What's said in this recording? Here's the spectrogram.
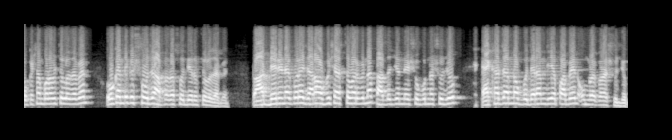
লোকেশন বরাবর চলে যাবেন। ওখান থেকে সোজা আপনারা সৌদি আরব চলে যাবেন। তো আর দেরি না করে যারা অফিসে আসতে পারবেন না, তাদের জন্য সুবর্ণ সুযোগ। এক হাজার নব্বই দেরাম দিয়ে পাবেন, উমরা করার সুযোগ।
